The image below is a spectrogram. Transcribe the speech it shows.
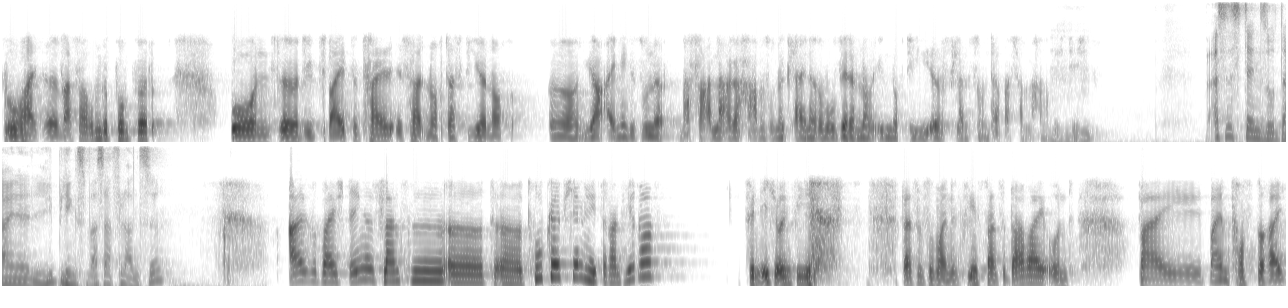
wo halt äh, Wasser rumgepumpt wird. Und äh, die zweite Teil ist halt noch, dass wir noch äh, ja einige so eine Wasseranlage haben, so eine kleinere, wo wir dann noch eben noch die äh, Pflanzen unter Wasser machen, richtig. Mhm. Was ist denn so deine Lieblingswasserpflanze? Also bei Stängelpflanzen äh, äh, Trugkäppchen, Heteranthera, finde ich irgendwie, das ist so meine Lieblingspflanze dabei und bei beim Topfbereich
